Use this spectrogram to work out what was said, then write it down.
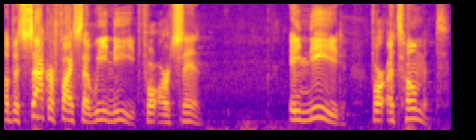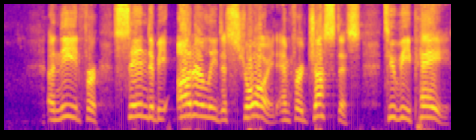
of the sacrifice that we need for our sin, a need for atonement, a need for sin to be utterly destroyed and for justice to be paid.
